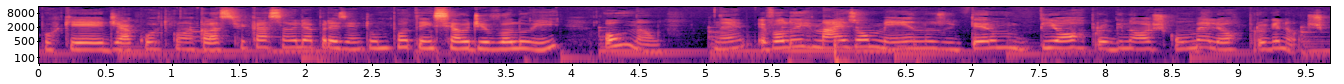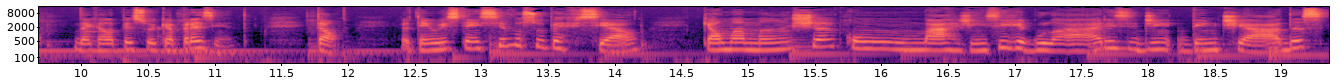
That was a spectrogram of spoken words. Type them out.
porque de acordo com a classificação ele apresenta um potencial de evoluir ou não, né? Evoluir mais ou menos e ter um pior prognóstico ou um melhor prognóstico daquela pessoa que apresenta. Então, eu tenho o extensivo superficial, que é uma mancha com margens irregulares e denteadas,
